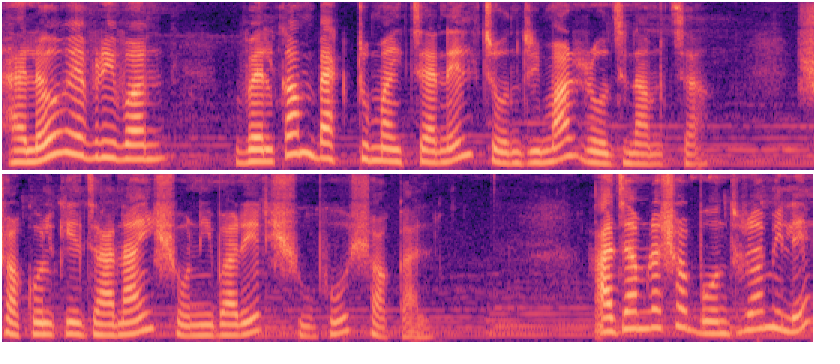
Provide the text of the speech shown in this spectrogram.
Hello everyone welcome back to my channel চন্দ্রিমার রোজনামচা সকলকে জানাই শনিবারের শুভ সকাল। আজ আমরা সব বন্ধুরা মিলে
